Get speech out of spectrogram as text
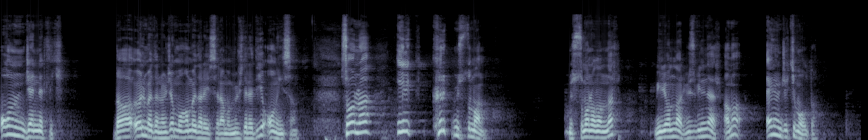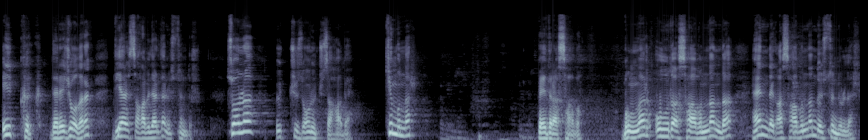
On cennetlik. Daha ölmeden önce Muhammed Aleyhisselam'ın müjdelediği on insan. Sonra ilk 40 Müslüman. Müslüman olanlar milyonlar, yüz binler ama en önce kim oldu? İlk 40 derece olarak diğer sahabilerden üstündür. Sonra 313 sahabe. Kim bunlar? Bedir ashabı. Bunlar Uhud ashabından da Hendek ashabından da üstündürler.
